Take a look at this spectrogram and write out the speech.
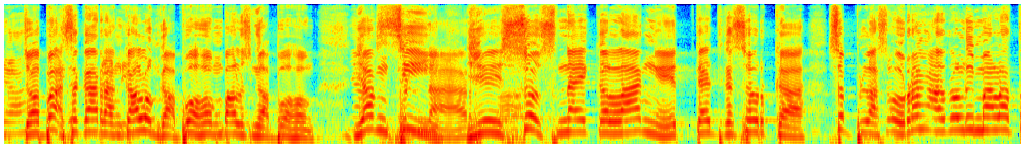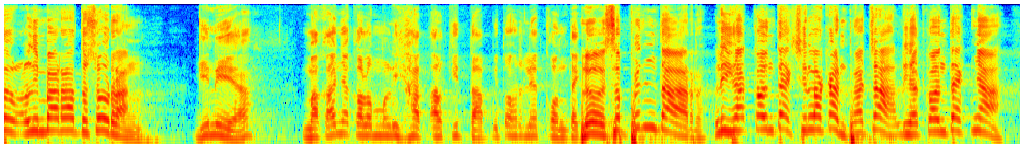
nyatanya coba sekarang kalau nggak bohong, Paulus nggak bohong. Yang benar, Yesus naik ke langit, ke ke surga, 11 orang atau 500, 500 orang? Gini ya, makanya kalau melihat Alkitab itu harus lihat konteks. Loh sebentar, lihat konteks, silakan baca, lihat konteksnya.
